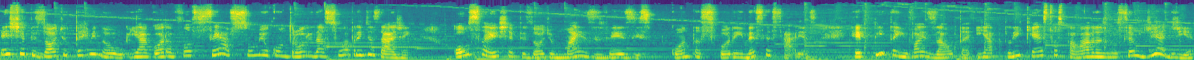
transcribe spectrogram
Este episódio terminou e agora você assume o controle da sua aprendizagem. Ouça este episódio mais vezes, quantas forem necessárias. Repita em voz alta e aplique estas palavras no seu dia a dia.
